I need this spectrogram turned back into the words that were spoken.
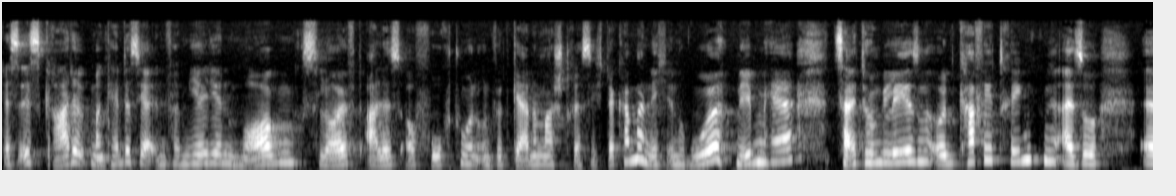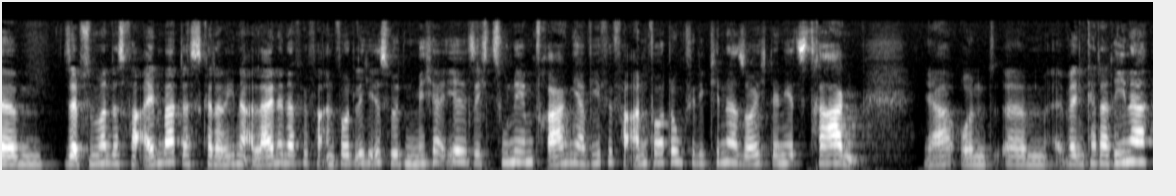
Das ist gerade, man kennt es ja in Familien, morgens läuft alles auf Hochtouren und wird gerne mal stressig. Da kann man nicht in Ruhe nebenher Zeitung lesen und Kaffee trinken. Also ähm, selbst wenn man das vereinbart, dass Katharina alleine dafür verantwortlich ist, wird Michael sich zunehmend fragen, ja, wie viel Verantwortung für die Kinder soll ich denn jetzt tragen? Ja, und ähm, wenn Katharina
